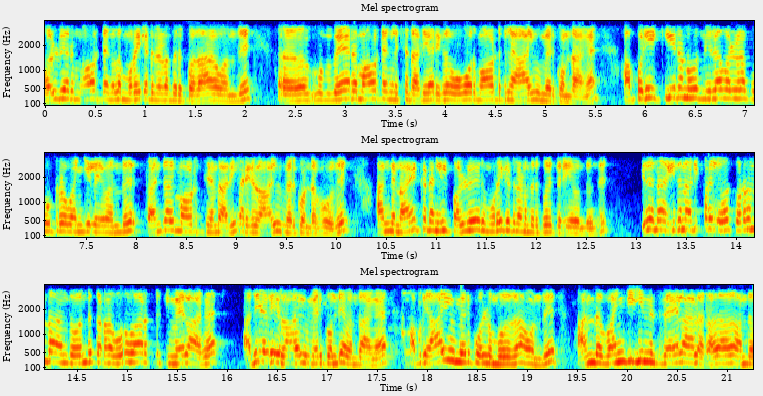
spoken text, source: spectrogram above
பல்வேறு மாவட்டங்களில் முறைகேடு நடந்திருப்பதாக வந்து ஆஹ், வேற மாவட்டங்களை சேர்ந்த அதிகாரிகள் ஒவ்வொரு மாவட்டத்திலும் ஆய்வு மேற்கொண்டாங்க. அப்படியே கீரனூர் நிலவள கூட்டுறவு வங்கியில வந்து தஞ்சாவூர் மாவட்டத்தை சேர்ந்த அதிகாரிகள் ஆய்வு மேற்கொண்ட போது அங்க நகைக்கடனில் பல்வேறு முறைகேடு நடந்திருப்பது தெரிய வந்தது. இதன் இதன் அடிப்படையில் தொடர்ந்து அங்க வந்து கடந்த ஒரு வாரத்துக்கு மேலாக அதிகாரிகள் ஆய்வு மேற்கொண்டே வந்தாங்க. அப்படி ஆய்வு மேற்கொள்ளும் போதுதான் வந்து அந்த வங்கியின் செயலாளர் அதாவது அந்த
